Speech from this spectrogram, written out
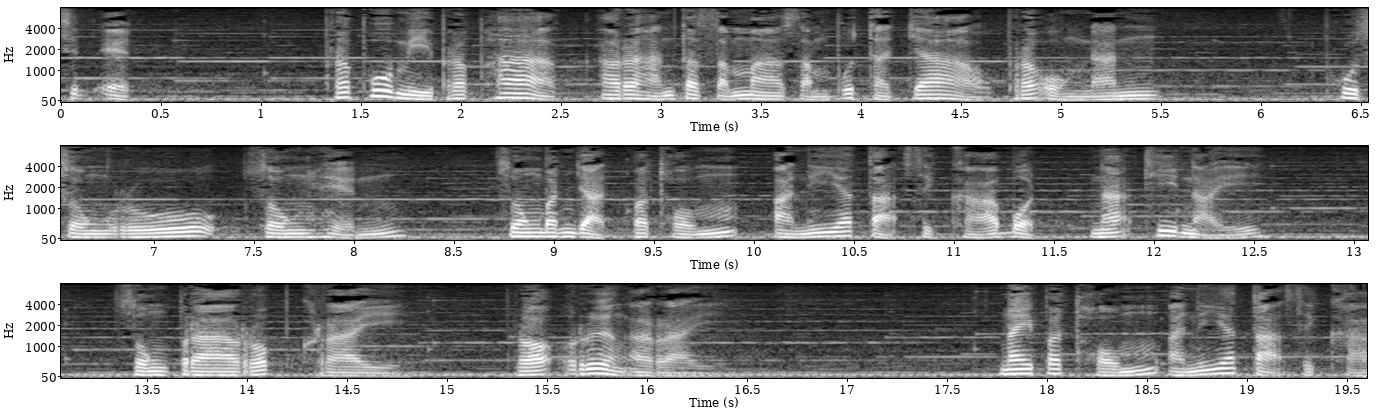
21. พระผู้มีพระภาค อรหันตสัมมาสัมพุทธเจ้าพระองค์นั้น ผู้ทรงรู้ทรงเห็น ทรงบัญญัติปฐมอนิยตะสิกขาบทณที่ไหน ทรงปรารบใคร เพราะเรื่องอะไร ในปฐมอนิยตสิกขา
